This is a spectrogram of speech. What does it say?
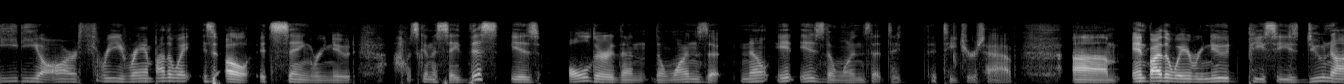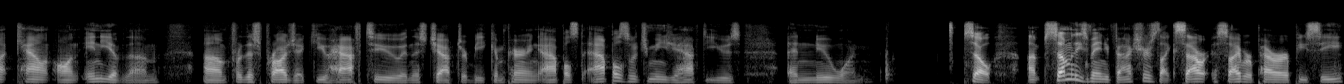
DDR3 RAM. By the way, is oh, it's saying renewed. I was going to say this is older than the ones that no, it is the ones that the, the teachers have. Um, and by the way, renewed PCs do not count on any of them. Um, for this project, you have to, in this chapter, be comparing apples to apples, which means you have to use a new one. So um, some of these manufacturers, like Cyber Power PC,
